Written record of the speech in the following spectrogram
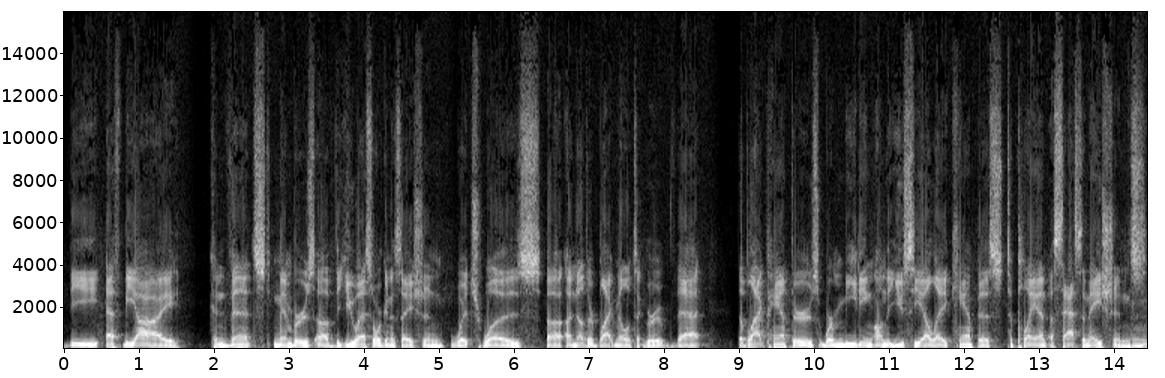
the FBI convinced members of the U.S. organization, which was uh, another black militant group, that the Black Panthers were meeting on the UCLA campus to plan assassinations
